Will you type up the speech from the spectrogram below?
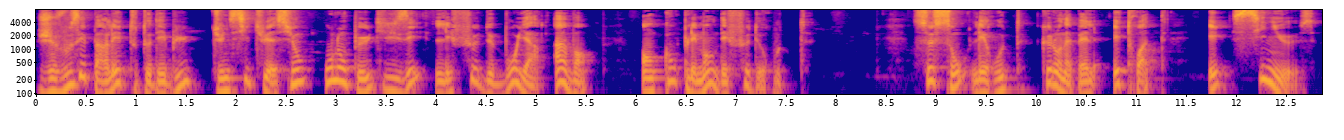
Je vous ai parlé tout au début d'une situation où l'on peut utiliser les feux de brouillard avant en complément des feux de route. Ce sont les routes que l'on appelle étroites et sinueuses.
